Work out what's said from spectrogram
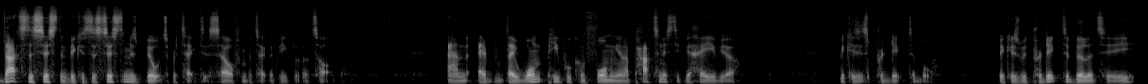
that's the system because the system is built to protect itself and protect the people at the top. And ev- they want people conforming in a patternistic behavior because it's predictable. Because with predictability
